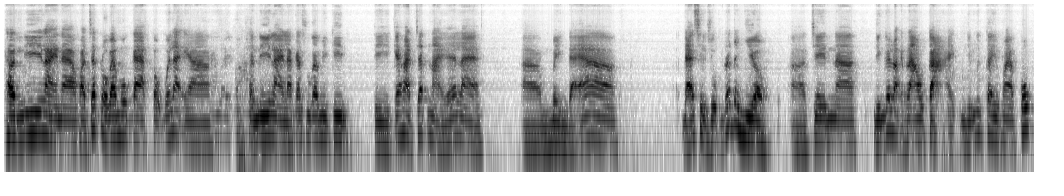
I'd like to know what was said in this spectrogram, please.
thần y này là hoạt chất robamoca cộng với lại à, thần y này là casugamikin thì cái hoạt chất này ấy là à, mình đã đã sử dụng rất là nhiều à, trên à, những cái loại rau cải những cái cây hoa cúc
